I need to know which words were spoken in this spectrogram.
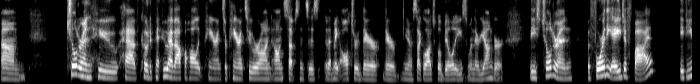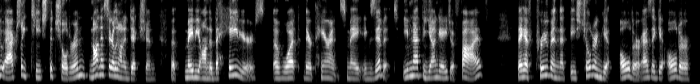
Um, children who have codependent, who have alcoholic parents or parents who are on, on substances that may alter their, their, you know, psychological abilities when they're younger. These children before the age of five, if you actually teach the children, not necessarily on addiction, but maybe on the behaviors of what their parents may exhibit, even at the young age of five, they have proven that these children get older. As they get older,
